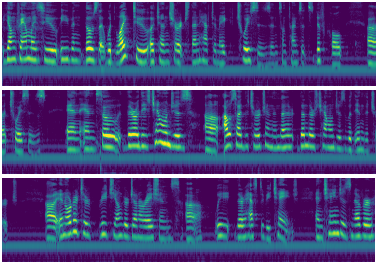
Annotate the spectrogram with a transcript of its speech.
young families who even those that would like to attend church then have to make choices, and sometimes it's difficult uh, choices. And and so there are these challenges uh, outside the church, and then there, then there's challenges within the church. Uh, in order to reach younger generations, uh, we, there has to be change. And change is never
